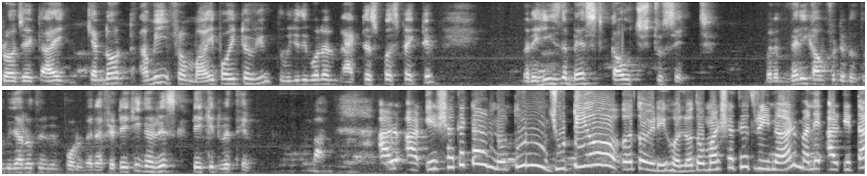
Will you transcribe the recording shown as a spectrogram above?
প্রজেক্ট আই ক্যান নট আমি from my point of view তুমি যদি বলেন অ্যাক্টার্স পার্সপেক্টিভ মানে he is the best couch to sit মানে ভেরি কমফোর্টেবল তুমি জানো তুমি পড়বে না। If you taking a risk take it with him. আর আর এর সাথে একটা নতুন জুটিও তৈরি হলো তোমার সাথে ত্রিনার। মানে আর এটা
